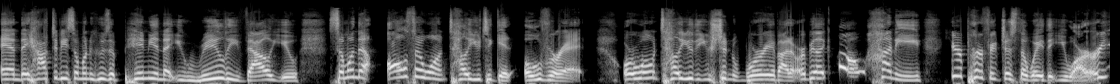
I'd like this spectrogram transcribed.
And they have to be someone whose opinion that you really value, someone that also won't tell you to get over it or won't tell you that you shouldn't worry about it or be like, Oh, honey, you're perfect just the way that you are, or you've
